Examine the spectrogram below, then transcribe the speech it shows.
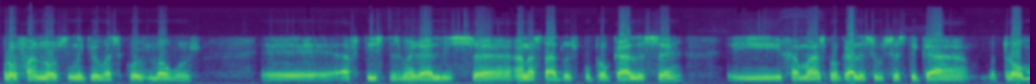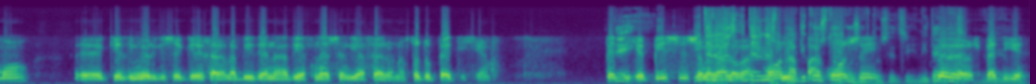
προφανώς είναι και ο βασικός λόγος ε, αυτής της μεγάλης ε, αναστάτωσης που προκάλεσε η Χαμάς, προκάλεσε ουσιαστικά τρόμο ε, και δημιούργησε κύριε Χαραλαμπίδη ένα διεθνές ενδιαφέρον. Αυτό το πέτυχε. Πέτυχε επίσης σε μεγάλο βαθμό να παγώσει... Βεβαίως, πέτυχε,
